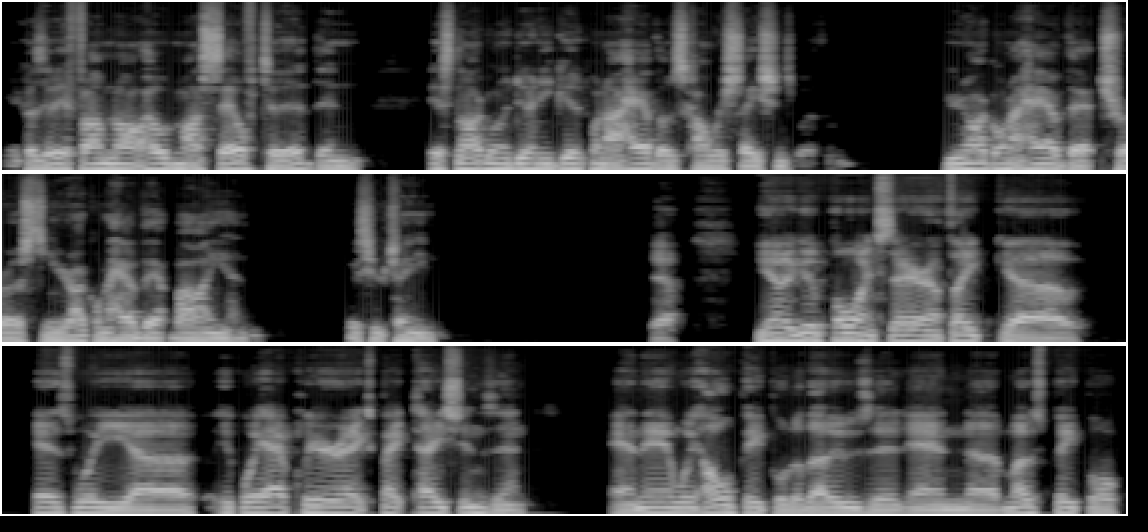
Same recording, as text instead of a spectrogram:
because if i'm not holding myself to it then it's not going to do any good when I have those conversations with them. You're not going to have that trust and you're not going to have that buy in with your team. Yeah. Know, good points there. I think, uh, as we, uh, if we have clear expectations and, and then we hold people to those and, and uh, most people,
